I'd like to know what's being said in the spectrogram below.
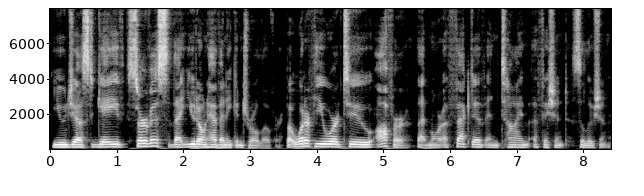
You just gave service that you don't have any control over. But what if you were to offer that more effective and time efficient solution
